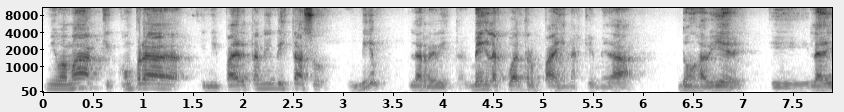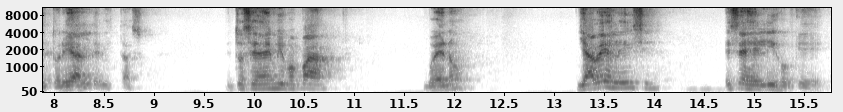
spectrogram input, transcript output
Mi mamá, que compra, y mi padre también vistazo, bien la revista, ven las cuatro páginas que me da don Javier y la editorial de vistazo. Entonces ahí mi papá, bueno, ya ves, le dice, ese es el hijo que,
